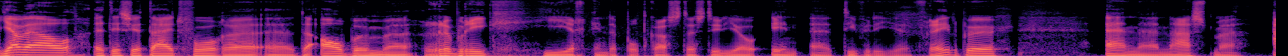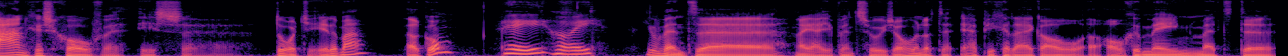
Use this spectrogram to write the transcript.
Jawel, het is weer tijd voor eh, eh, de albumrubriek hier in de podcaststudio in eh Tivoli Vredenburg. En naast me aangeschoven is Doortje Hiddema. Welkom. Hey, hoi. Je bent, nou ja, je bent sowieso, en dat heb je gelijk al, al gemeen met de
